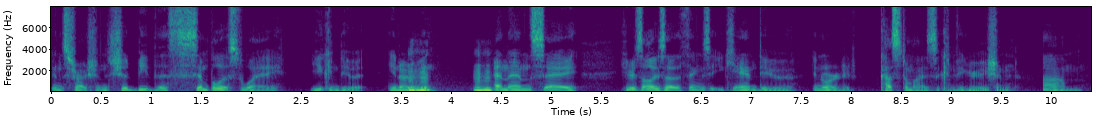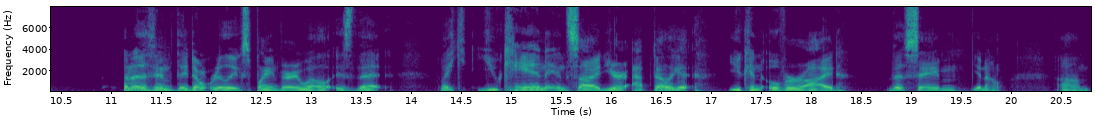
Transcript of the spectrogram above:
instructions should be the simplest way you can do it. You know what I mean? And then say, here's all these other things that you can do in order to customize the configuration. Um, another thing that they don't really explain very well is that like you can inside your app delegate you can override the same you know um,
